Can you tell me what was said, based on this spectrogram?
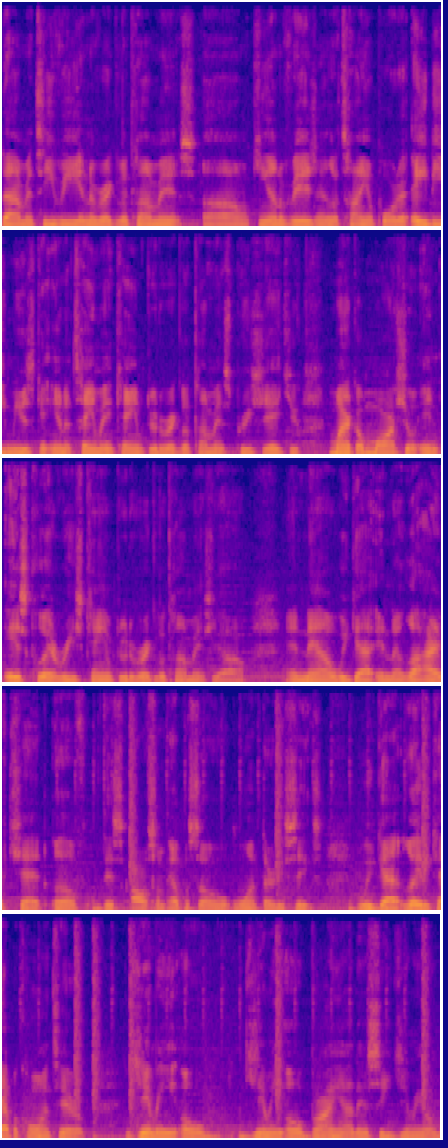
Diamond TV in the regular comments. Um, Kiana Vision, Latanya Porter, AD Music and Entertainment came through the regular comments. Appreciate you. Michael Marshall and Is Clarice came through the regular comments, y'all. And now we got in the live chat of this awesome episode 136. We got Lady Capricorn Terra. Jimmy O Jimmy O'Brien. I didn't see Jimmy O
